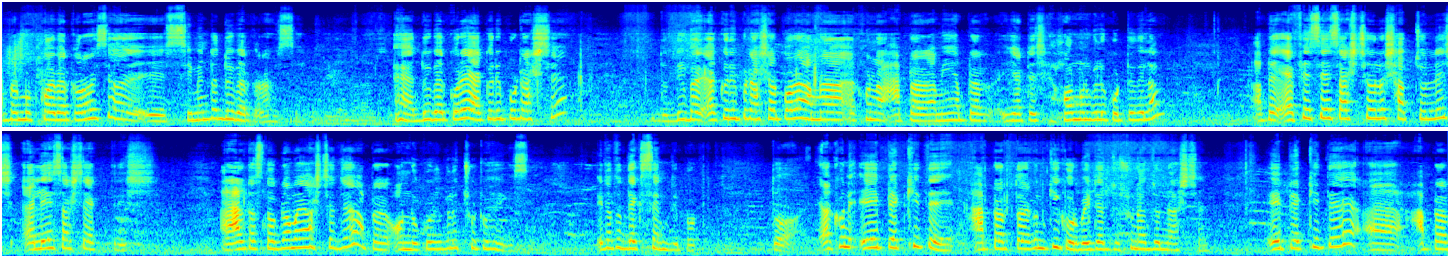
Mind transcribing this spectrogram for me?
আপনার মোট কয়বার করা হয়েছে? সিমেন্টটা দুইবার করা হয়েছে। হ্যাঁ দুইবার করে একই রিপোর্ট আসছে। দুইবার একই রিপোর্ট আসার পরে আমরা এখন আপনার, আমি আপনার ইয়াতে হরমোনগুলো করতে দিলাম। আপনার এফএসএস আসছে হলো সাতচল্লিশ এলএস আসছে একত্রিশ। আর আলট্রাসনোগ্রামে আসছে যে আপনার অন্ডকোষগুলো ছোট হয়ে গেছে। এটা তো দেখছেন রিপোর্ট তো এখন এই প্রেক্ষিতে আপনার তো এখন কি করব এটা শোনার জন্য আসছেন। এই প্রেক্ষিতে আপনার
